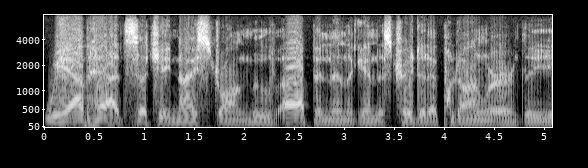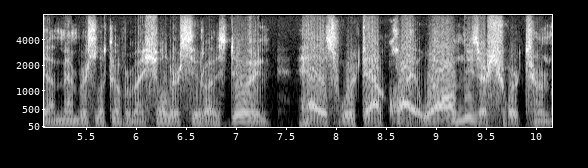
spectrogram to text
We have had such a nice, strong move up, and then again, this trade that I put on where the uh, members looked over my shoulder to see what I was doing has worked out quite well. And these are short-term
